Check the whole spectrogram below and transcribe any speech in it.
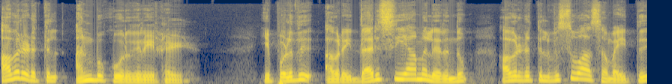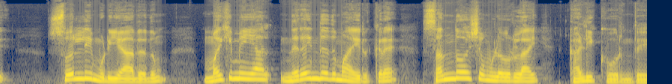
அவரிடத்தில் அன்பு கூறுகிறீர்கள். இப்பொழுது அவரை தரிசியாமல் இருந்தும் அவரிடத்தில் விசுவாசம் வைத்து சொல்லி முடியாததும் மகிமையால் நிறைந்ததுமாயிருக்கிற சந்தோஷமுள்ளவர்களாய் களி கூர்ந்து.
